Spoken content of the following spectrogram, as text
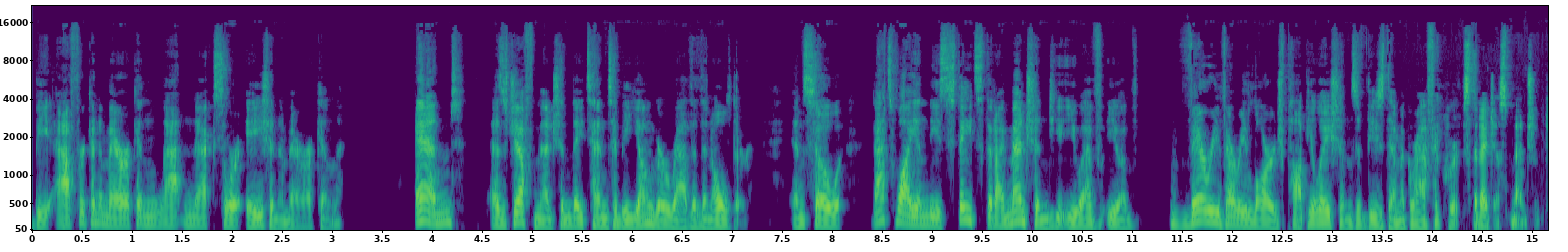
be African American, Latinx, or Asian American. And as Jeff mentioned, they tend to be younger rather than older. And so that's why in these states that I mentioned, you, you have you have very, very large populations of these demographic groups that I just mentioned.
